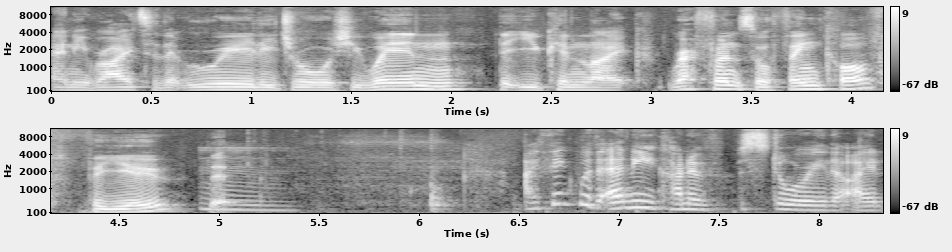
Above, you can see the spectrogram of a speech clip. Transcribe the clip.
any writer that really draws you in that you can like reference or think of for you? That I think with any kind of story that I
